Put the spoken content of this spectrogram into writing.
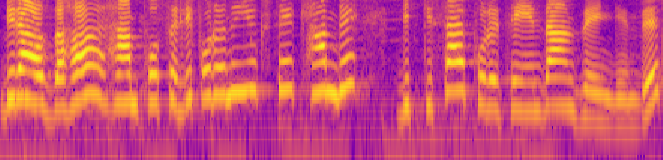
biraz daha hem posalif oranı yüksek hem de bitkisel proteinden zengindir.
